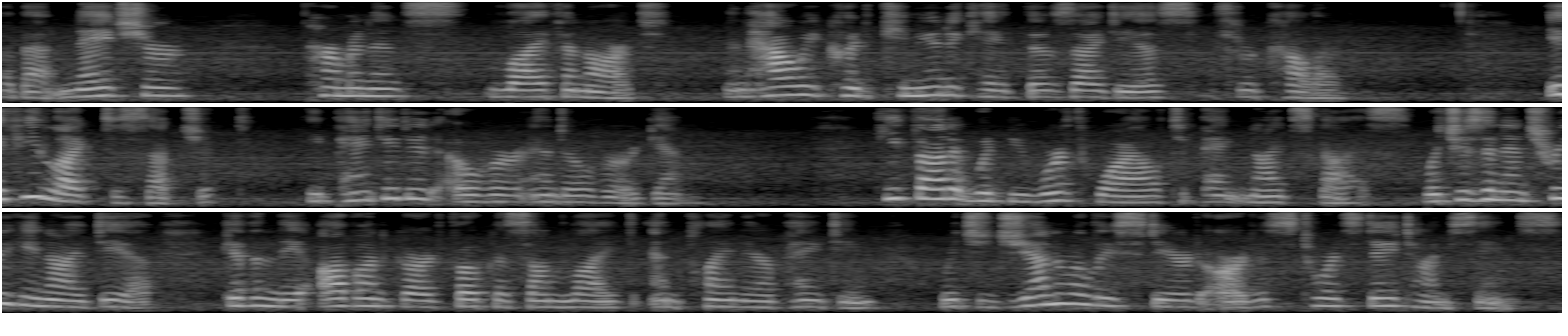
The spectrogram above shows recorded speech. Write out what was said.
about nature, permanence, life, and art, and how he could communicate those ideas through color. If he liked a subject, he painted it over and over again. He thought it would be worthwhile to paint night skies, which is an intriguing idea given the avant garde focus on light and plein air painting, which generally steered artists towards daytime scenes.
